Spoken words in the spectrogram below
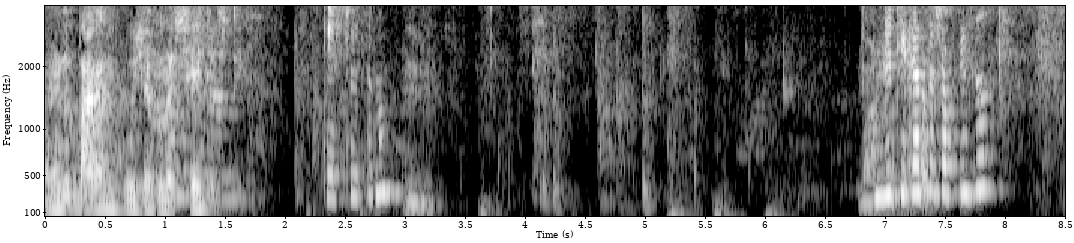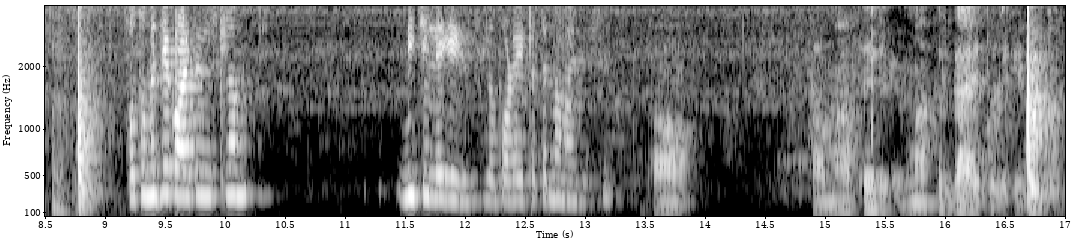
আমাদের বাগানের পুঁইশাকগুলো সেই টেস্টি টেস্ট হয়েছে না? এমনি ঠিক আছে সব কিছু প্রথমে যে কড়াইতে দিয়েছিলাম নিচে লেগে গেছিল পরে এটাতে নামাই দিছি ও হ্যাঁ, মাছের মাছের গায়ে তো দেখে দিলাম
